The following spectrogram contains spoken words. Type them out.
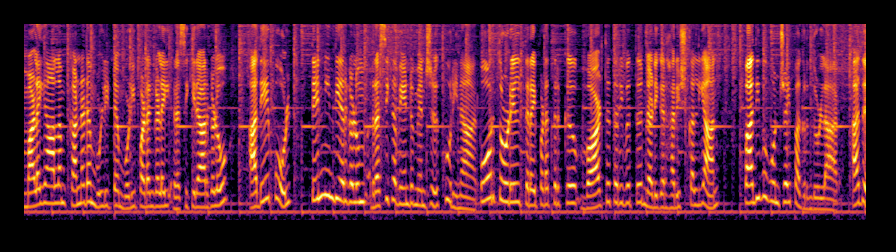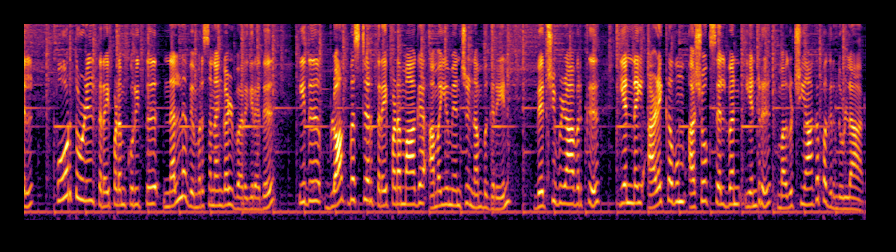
மலையாளம் கன்னடம் உள்ளிட்ட மொழி படங்களை ரசிக்கிறார்களோ அதேபோல் தென்னிந்தியர்களும் ரசிக்க வேண்டும் என்று கூறினார். போர் தொழில் திரைப்படத்திற்கு வாழ்த்து தெரிவித்து நடிகர் ஹரிஷ் கல்யாண் பதிவு ஒன்றை பகிர்ந்துள்ளார். அதில் போர் தொழில் திரைப்படம் குறித்து நல்ல விமர்சனங்கள் வருகிறது. இது பிளாக்பஸ்டர் திரைப்படமாக அமையும் என்று நம்புகிறேன். வெற்றி விழாவிற்கு என்னை அழைக்கவும் அசோக் செல்வன் என்று மகிழ்ச்சியாக பகிர்ந்துள்ளார்.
